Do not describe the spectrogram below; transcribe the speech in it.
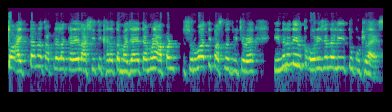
तो ऐकतानाच आपल्याला कळेल अशी ती खरं तर मजा आहे. त्यामुळे आपण सुरुवातीपासूनच विचारूया इंद्रनील ओरिजिनली तू कुठला आहेस?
